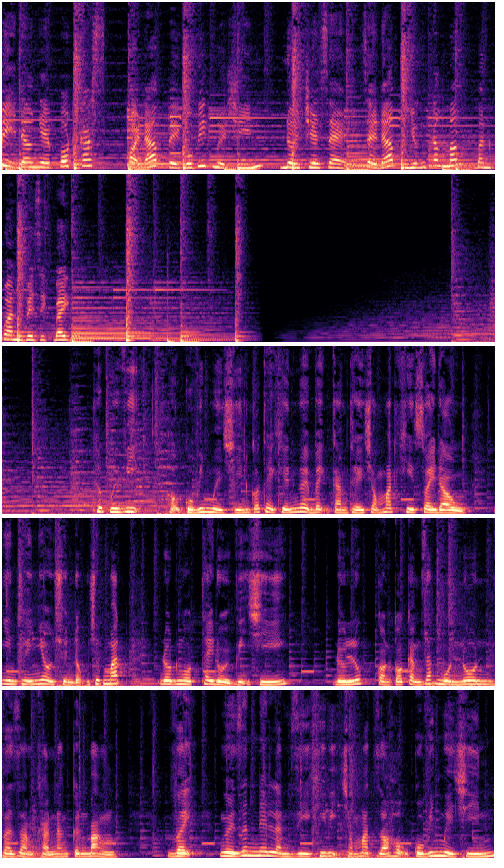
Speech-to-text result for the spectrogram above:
vị đang nghe podcast Hỏi đáp về Covid-19, nơi chia sẻ, giải đáp những thắc mắc băn khoăn về dịch bệnh. Thưa quý vị, hậu Covid-19 có thể khiến người bệnh cảm thấy chóng mặt khi xoay đầu, nhìn thấy nhiều chuyển động trước mắt, đột ngột thay đổi vị trí. Đôi lúc còn có cảm giác buồn nôn và giảm khả năng cân bằng. Vậy, người dân nên làm gì khi bị chóng mặt do hậu Covid-19?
